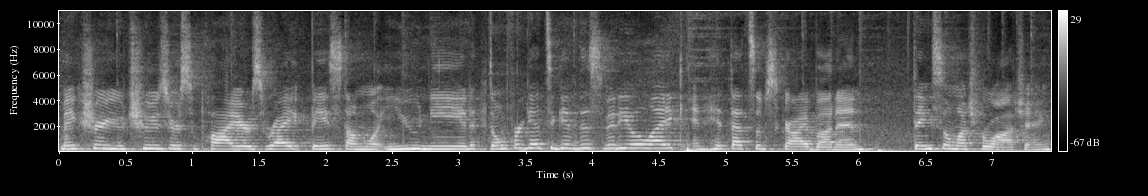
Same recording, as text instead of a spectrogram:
Make sure you choose your suppliers right based on what you need. Don't forget to give this video a like and hit that subscribe button. Thanks so much for watching.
